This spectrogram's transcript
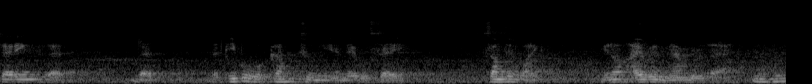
settings that that that people will come to me and they will say something like, you know, I remember that. Mhm.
